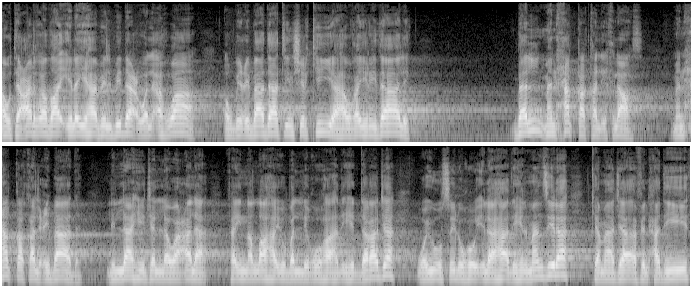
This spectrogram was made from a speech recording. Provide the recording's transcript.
أو تعرض إليها بالبدع والأهواء أو بعبادات شركية أو غير ذلك بل من حقق الإخلاص من حقق العبادة لله جل وعلا فإن الله يبلغ هذه الدرجة ويوصله إلى هذه المنزلة كما جاء في الحديث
